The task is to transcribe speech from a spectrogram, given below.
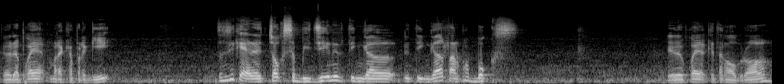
Ya udah pokoknya mereka pergi. Terus ini kayak ada cok sebiji ini ditinggal ditinggal tanpa box. Ya udah pokoknya kita ngobrol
